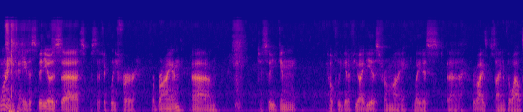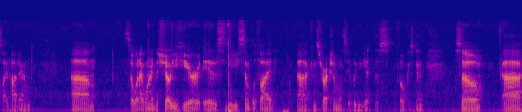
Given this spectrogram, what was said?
Morning. Hey, this video is uh, specifically for, for Brian, um, just so you can hopefully get a few ideas from my latest uh, revised design of the Wildseyed hot end. Um, so what I wanted to show you here is the simplified uh, construction. Let's see if we can get this focused in. So uh,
